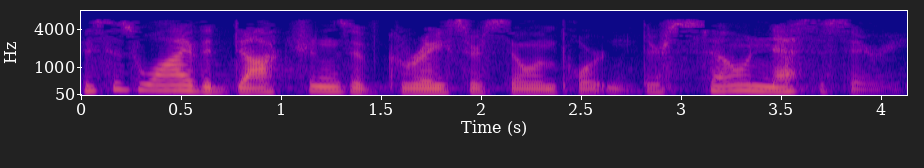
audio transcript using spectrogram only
this is why the doctrines of grace are so important. They're so necessary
